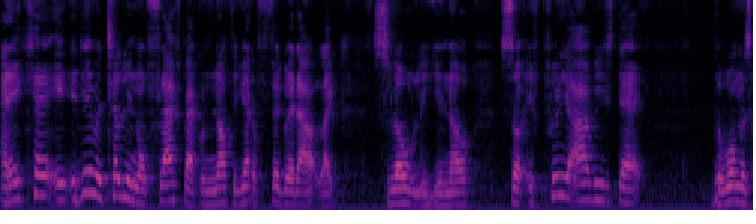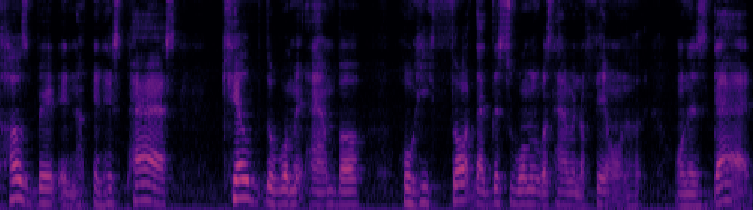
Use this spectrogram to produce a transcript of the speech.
and it can't, it, it didn't even tell you no flashback or nothing. You had to figure it out like slowly, you know. So it's pretty obvious that the woman's husband in in his past killed the woman Amber, who he thought that this woman was having an affair on her on his dad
